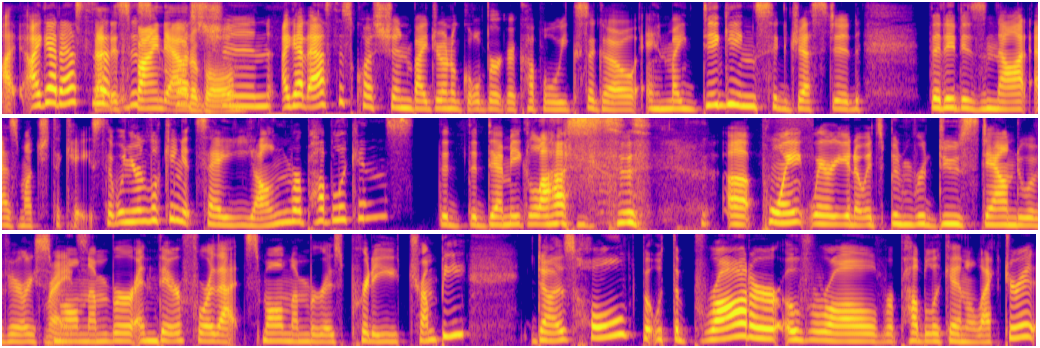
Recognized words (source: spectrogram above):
I, I got asked that, that is find outable. I got asked this question by Jonah Goldberg a couple weeks ago, and my digging suggested that it is not as much the case. That when you're looking at, say, young Republicans, the the demiglace uh, point where you know it's been reduced down to a very small Right. number, and therefore that small number is pretty Trumpy. Does hold, but with the broader overall Republican electorate,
